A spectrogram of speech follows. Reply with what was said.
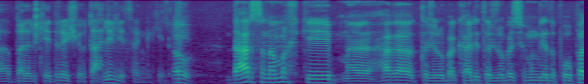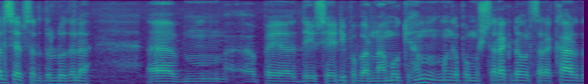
بلل کېدلی شي او تحلیل یې څنګه کېدلی شي؟ د هر څه نه مخکې هغه تجربه کاري تجربه چې موږ یې د پوپل صاحب سره درلودله په د یو سي آی ډي په برنامو کې هم موږ په مشترک ډول سره کار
